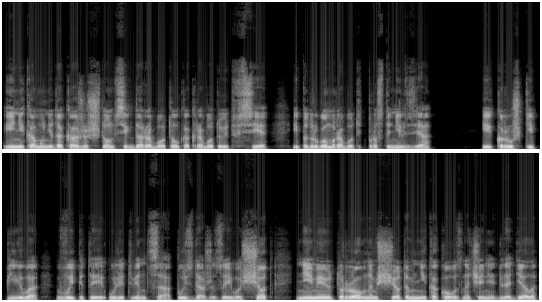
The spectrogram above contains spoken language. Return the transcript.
и никому не докажешь, что он всегда работал, как работают все, и по-другому работать просто нельзя. И кружки пива, выпитые у литвинца, пусть даже за его счет, не имеют ровным счетом никакого значения для дела,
